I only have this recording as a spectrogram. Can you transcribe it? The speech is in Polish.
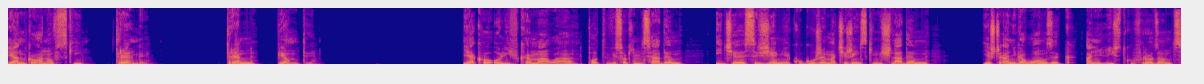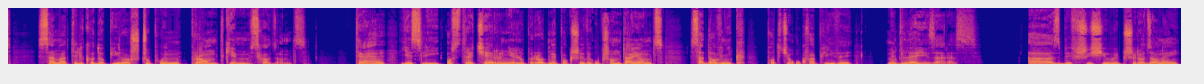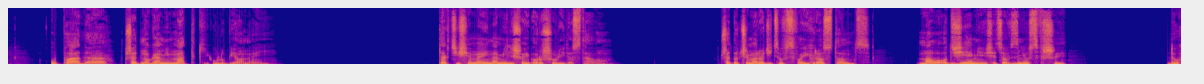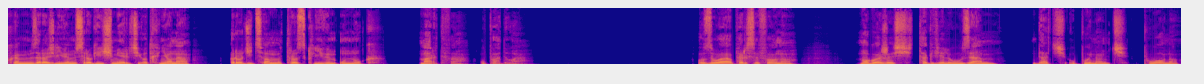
Jan Kochanowski, Treny. Tren piąty. Jako oliwka mała pod wysokim sadem idzie z ziemię ku górze macierzyńskim śladem, jeszcze ani gałązek, ani listków rodząc, sama tylko dopiro szczupłym prądkiem wschodząc. Te, jeśli ostre ciernie lub rodne pokrzywy uprzątając, sadownik podciął ukwapliwy, mydleje zaraz, a zbywszy siły przyrodzonej, upada przed nogami matki ulubionej. Tak ci się mej na milszej orszuli dostało. Przed oczyma rodziców swoich rosnąc, mało od ziemi się co wzniósłszy, duchem zaraźliwym srogiej śmierci otchniona, rodzicom troskliwym u nóg martwa upadła. O zła Persefono, mogłażeś tak wielu łzam dać upłynąć płono?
